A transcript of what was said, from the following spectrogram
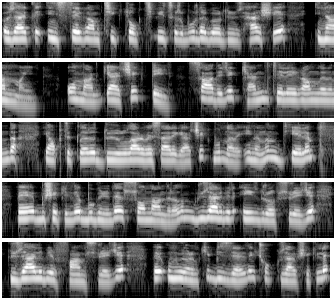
Özellikle Instagram, TikTok, Twitter burada gördüğünüz her şeye inanmayın. Onlar gerçek değil. Sadece kendi telegramlarında yaptıkları duyurular vesaire gerçek. Bunlara inanın diyelim ve bu şekilde bugünü de sonlandıralım. Güzel bir airdrop süreci, güzel bir farm süreci ve umuyorum ki bizleri de çok güzel bir şekilde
